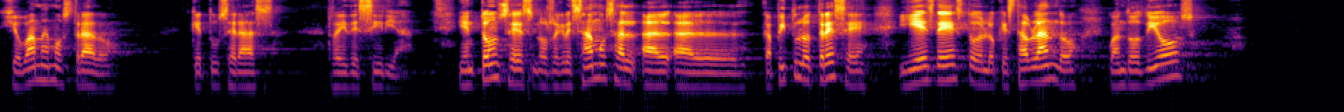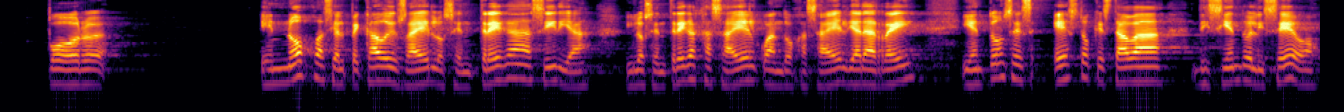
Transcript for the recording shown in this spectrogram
Jehová me ha mostrado que tú serás rey de Siria. Y entonces nos regresamos al, al, capítulo 13 y es de esto de lo que está hablando, cuando Dios, por enojo hacia el pecado de Israel, los entrega a Siria y los entrega a Hazael cuando Hazael ya era rey. Y entonces esto que estaba diciendo Eliseo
